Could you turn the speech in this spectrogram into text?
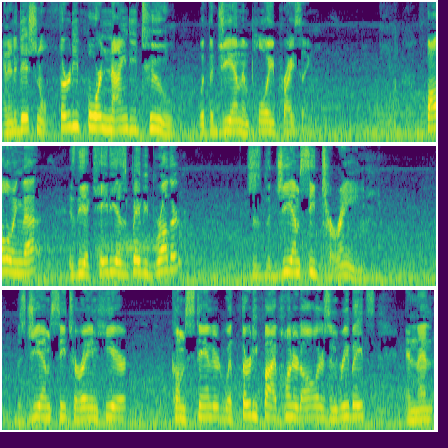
and an additional 3492 with the GM employee pricing. Following that is the Acadia's baby brother, which is the GMC Terrain. This GMC Terrain here comes standard with $3,500 in rebates and then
